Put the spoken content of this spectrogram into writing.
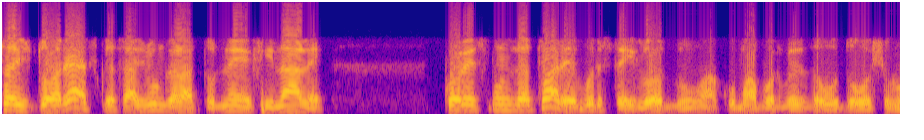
să-și dorească să ajungă la turnee finale corespunzătoare vârstei lor, nu acum vorbesc de U21,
